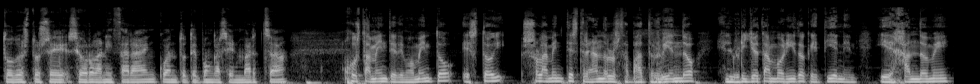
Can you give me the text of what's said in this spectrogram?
todo esto se, se organizará en cuanto te pongas en marcha. Justamente, de momento, estoy solamente estrenando los zapatos, viendo el brillo tan bonito que tienen y dejándome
